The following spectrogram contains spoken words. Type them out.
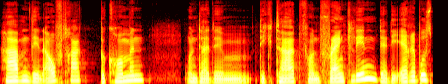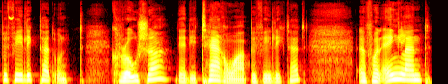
haben den Auftrag bekommen, unter dem Diktat von Franklin, der die Erebus befehligt hat, und Crozier, der die Terror befehligt hat, äh, von England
